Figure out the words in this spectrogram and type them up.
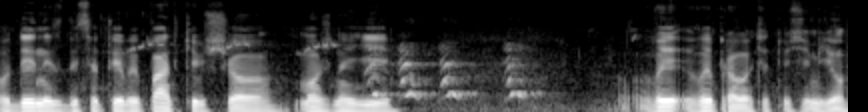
один із десяти випадків, що можна її виправити ту сім'ю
